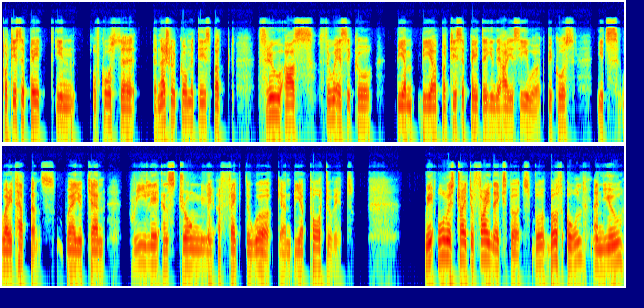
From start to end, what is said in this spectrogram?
participate in, of course, the, the national committees, but through us, through SECO, be a, be a participator in the IEC work because it's where it happens, where you can really and strongly affect the work and be a part of it. We always try to find experts, both old and new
